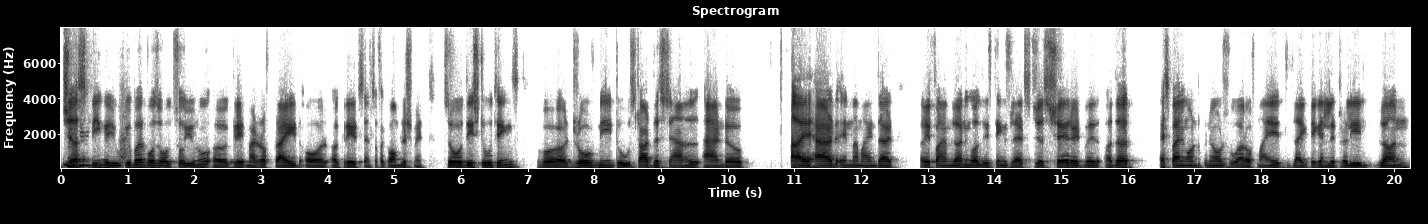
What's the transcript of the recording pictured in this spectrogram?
Just Mhm. being a YouTuber was also, you know, a great matter of pride or a great sense of accomplishment. So these two things were drove me to start this channel and uh, I had in my mind that if I'm learning all these things, let's just share it with other aspiring entrepreneurs who are of my age. Like they can literally learn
